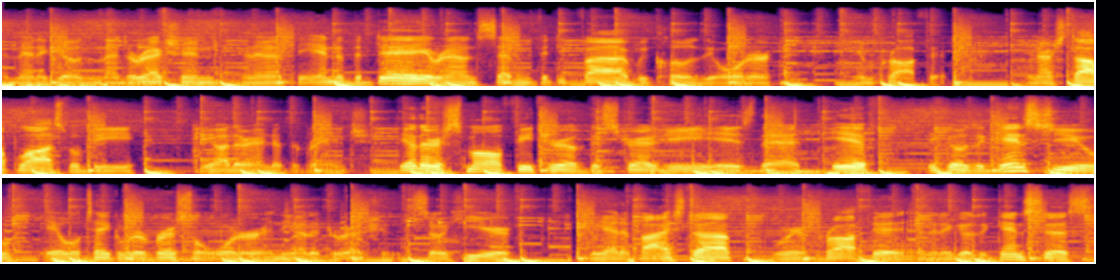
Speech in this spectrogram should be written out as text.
and then it goes in that direction. And then at the end of the day, around 7.55, we close the order in profit. And our stop loss will be the other end of the range. The other small feature of this strategy is that if it goes against you, it will take a reversal order in the other direction. So here, we had a buy stop, we're in profit, and then it goes against us,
